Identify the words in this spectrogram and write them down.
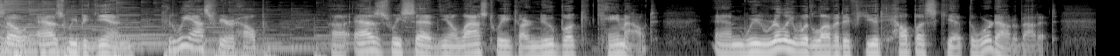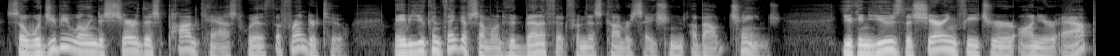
So, as we begin, could we ask for your help? Uh, as we said, you know, last week our new book came out, and we really would love it if you'd help us get the word out about it. So, would you be willing to share this podcast with a friend or two? Maybe you can think of someone who'd benefit from this conversation about change. You can use the sharing feature on your app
